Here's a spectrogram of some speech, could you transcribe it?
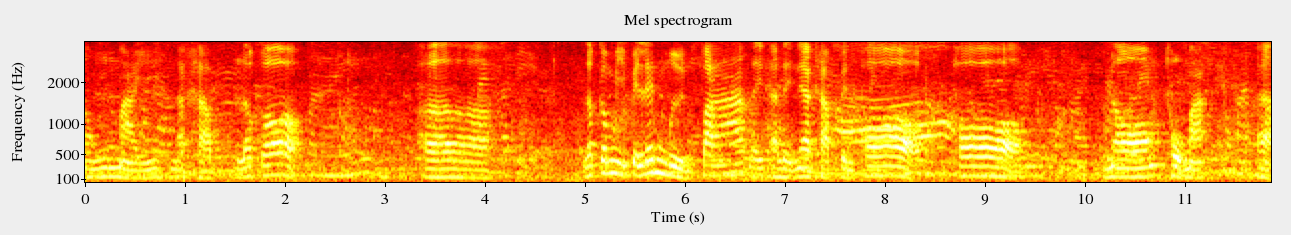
น้องไม้นะครับ แล้วก็ เอ่อแล้วก็มีไปเล่นหมื่นฟ้าอะไรอะไรเนี่ยครับ เป็นพ่อพ่อน้องโทมัสอ่า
